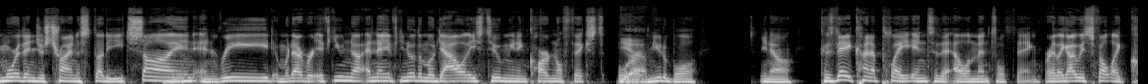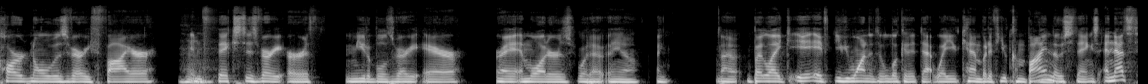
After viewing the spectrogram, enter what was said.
more than just trying to study each sign mm-hmm. and read and whatever. If you know, and then if you know the modalities too, meaning cardinal, fixed, or yeah. mutable, you know, because they kind of play into the elemental thing, right? Like I always felt like cardinal was very fire, mm-hmm. and fixed is very earth, mutable is very air, right? And water is whatever, you know. Uh, but like if you wanted to look at it that way, you can. But if you combine mm-hmm. those things, and that's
